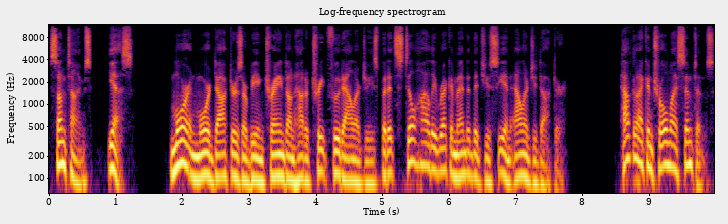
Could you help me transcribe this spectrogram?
Sometimes, yes. More and more doctors are being trained on how to treat food allergies, but it's still highly recommended that you see an allergy doctor. How can I control my symptoms?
